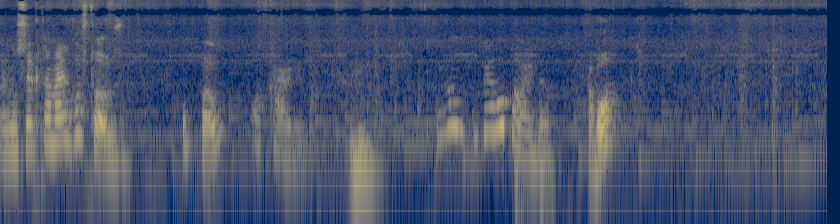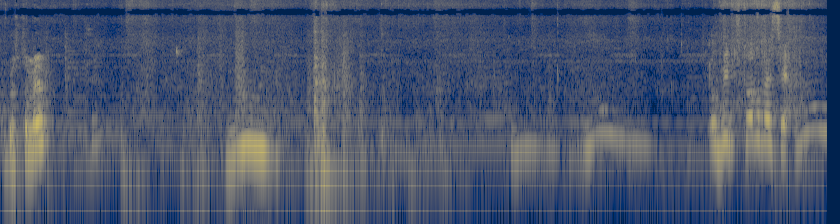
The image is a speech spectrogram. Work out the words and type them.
Eu não sei o que tá mais gostoso. O pão ou a carne? Hum. Não, não pegou o pão ainda. Tá bom? Gostou mesmo? Sim. Hum. O vídeo todo vai ser. Hum,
